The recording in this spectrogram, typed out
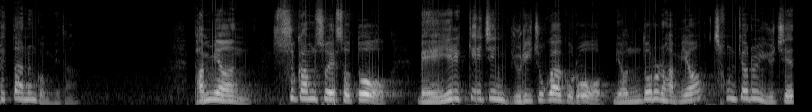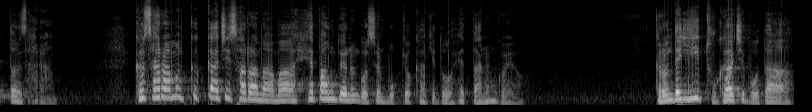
했다는 겁니다. 반면 수감소에서도 매일 깨진 유리 조각으로 면도를 하며 청결을 유지했던 사람. 그 사람은 끝까지 살아남아 해방되는 것을 목격하기도 했다는 거예요. 그런데 이 두 가지보다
